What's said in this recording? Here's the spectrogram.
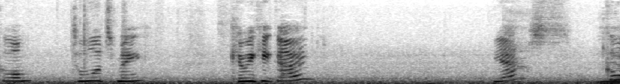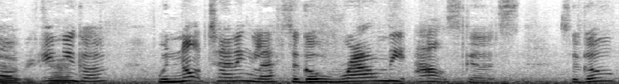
Go on towards me. Can we keep going? Yeah. Yes. Go yeah, on, in you go. We're not turning left, so go round the outskirts. So go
